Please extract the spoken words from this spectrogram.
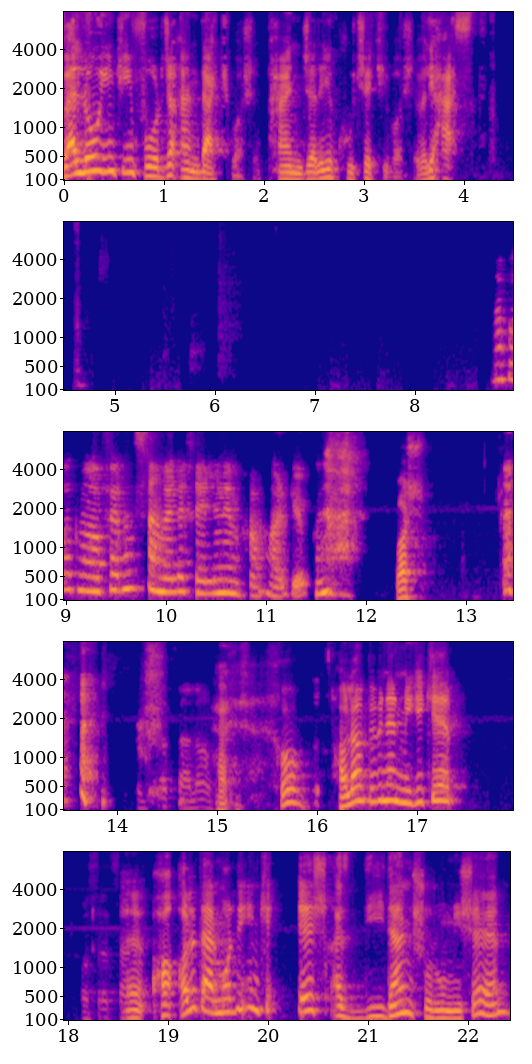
ولو اینکه این فرجه اندک باشه پنجره کوچکی باشه ولی هست. من باید موافق نیستم ولی خیلی نمی‌خوام آرگیو کنم. باش. خب حالا ببینن میگه که حالا در مورد این که عشق از دیدن شروع میشه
